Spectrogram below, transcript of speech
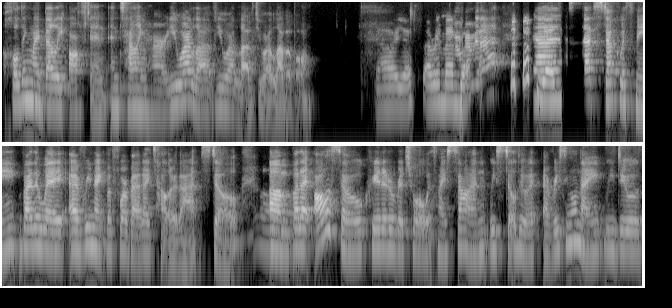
holding my belly often and telling her, You are loved, you are loved, you are lovable. Oh, yes, I remember. You remember that? And yes. that stuck with me. By the way, every night before bed, I tell her that still. Um, but I also created a ritual with my son. We still do it every single night. We do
